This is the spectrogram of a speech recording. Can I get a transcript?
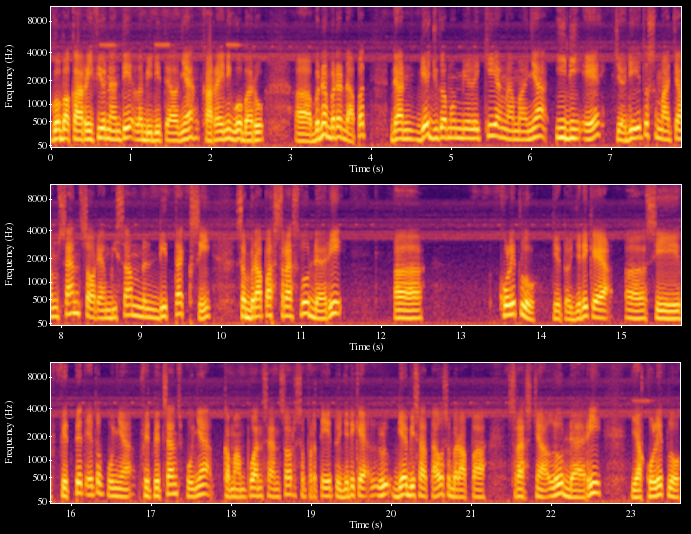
gue bakal review nanti lebih detailnya karena ini gue baru uh, benar-benar dapet dan dia juga memiliki yang namanya EDA. Jadi itu semacam sensor yang bisa mendeteksi seberapa stres lu dari uh, kulit lu gitu. Jadi kayak uh, si Fitbit itu punya Fitbit Sense punya kemampuan sensor seperti itu. Jadi kayak lu, dia bisa tahu seberapa stresnya lu dari ya kulit lu.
